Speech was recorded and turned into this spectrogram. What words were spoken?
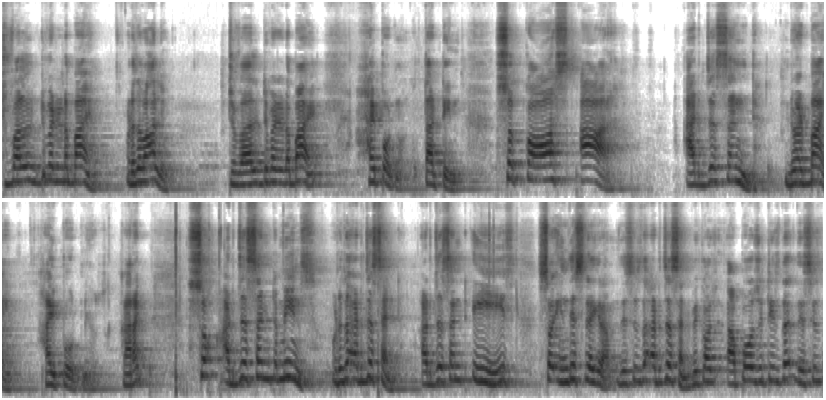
12 divided by, what is the value? 12 divided by hypotenuse, 13. So cos r adjacent divided by hypotenuse, correct? So adjacent means, what is the adjacent? Adjacent is, so in this diagram, this is the adjacent because opposite is there, this is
